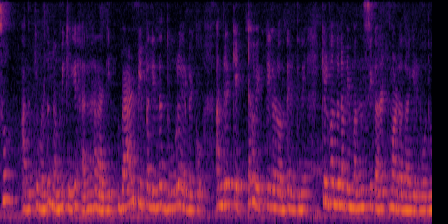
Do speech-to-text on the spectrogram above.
ಸೊ ಅದಕ್ಕೆ ಒಂದು ನಂಬಿಕೆಗೆ ಅರ್ಹರಾಗಿ. ಬ್ಯಾಡ್ ಪೀಪಲಿಂದ ದೂರ ಇರಬೇಕು. ಅಂದರೆ ಕೆಟ್ಟ ವ್ಯಕ್ತಿಗಳು ಅಂತ ಹೇಳ್ತೀನಿ. ಕೆಲವೊಂದು ನಮಗೆ ಮನಸ್ಸಿಗೆ ಹರ್ಟ್ ಮಾಡೋದಾಗಿರ್ಬೋದು,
